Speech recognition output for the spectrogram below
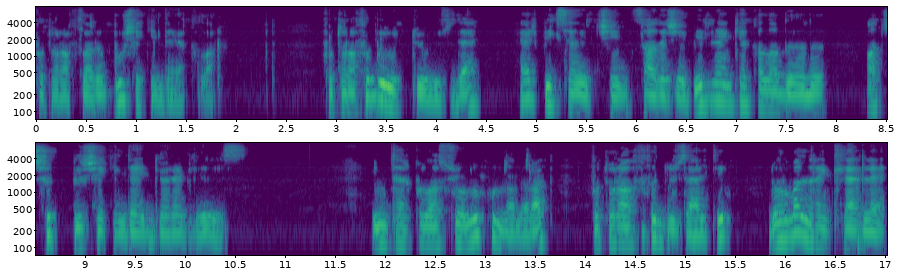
fotoğrafları bu şekilde yakalar. Fotoğrafı büyüttüğümüzde her piksel için sadece bir renk yakaladığını açık bir şekilde görebiliriz. İnterpolasyonu kullanarak fotoğrafı düzeltip normal renklerle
